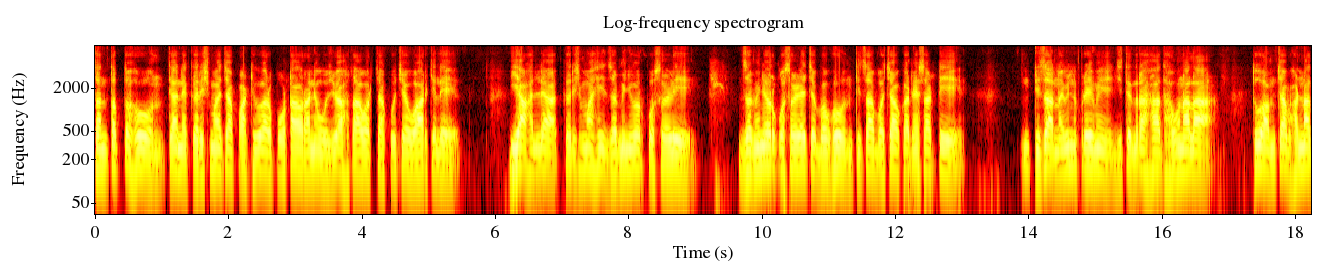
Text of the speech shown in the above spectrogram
संतप्त होऊन त्याने करिश्माच्या पाठीवर पोटावर आणि उजव्या हातावर चाकूचे वार केले. या हल्ल्यात करिश्मा ही जमिनीवर कोसळली. जमिनीवर कोसळल्याचे बघून तिचा बचाव करण्यासाठी तिचा नवीन प्रेमी जितेंद्र हा धावून आला. तू आमच्या भांडणात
